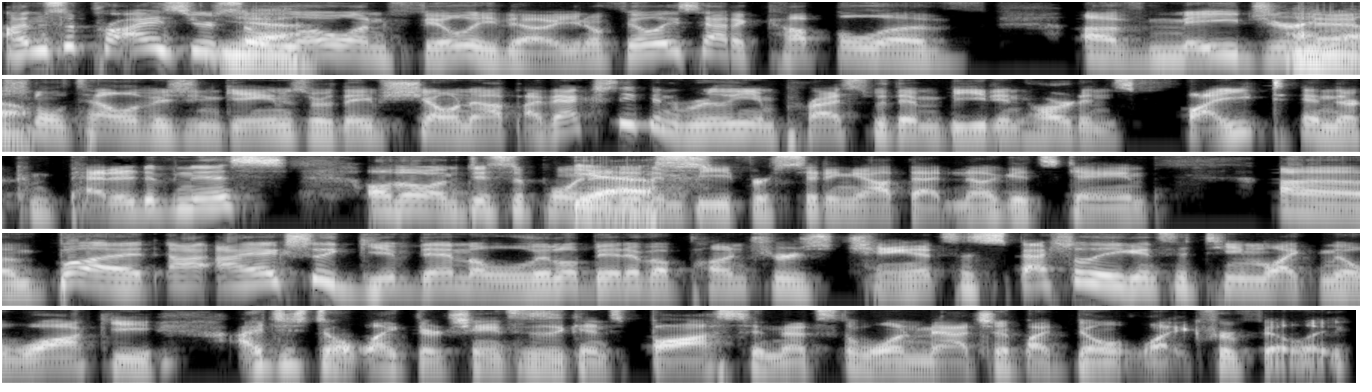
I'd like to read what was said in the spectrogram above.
I'm surprised you're so yeah. low on Philly though. You know, Philly's had a couple of of major national television games where they've shown up. I've actually been really impressed with Embiid and Harden's fight and their competitiveness, although I'm disappointed yes. in Embiid for sitting out that Nuggets game. Um, but I, I, actually give them a little bit of a puncher's chance, especially against a team like Milwaukee. I just don't like their chances against Boston. That's the one matchup I don't like for Philly.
